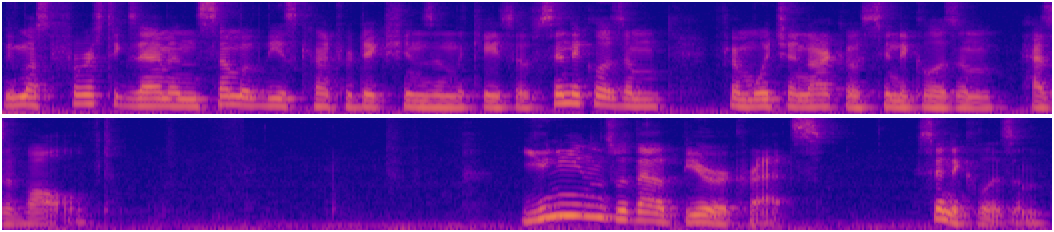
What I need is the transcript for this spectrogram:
we must first examine some of these contradictions in the case of syndicalism, from which anarcho-syndicalism has evolved. Unions without bureaucrats. Syndicalism.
